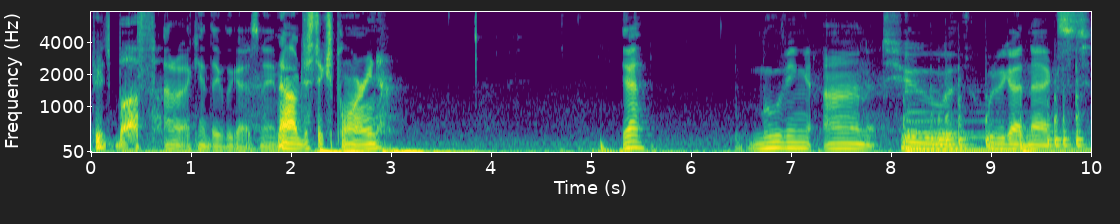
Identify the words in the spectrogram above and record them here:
Dude's buff. I don't. I can't think of the guy's name. No, I'm just exploring. Yeah. Moving on to what do we got next?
